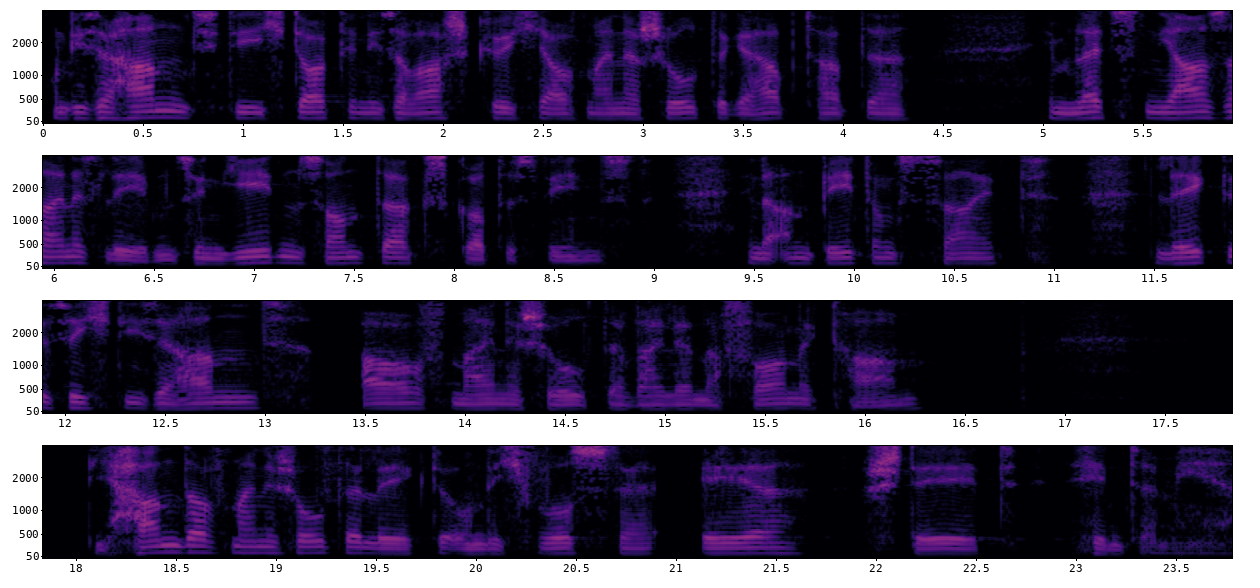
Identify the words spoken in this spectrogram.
Und diese Hand, die ich dort in dieser Waschküche auf meiner Schulter gehabt hatte, im letzten Jahr seines Lebens, in jedem Sonntagsgottesdienst, in der Anbetungszeit, legte sich diese Hand auf meine Schulter, weil er nach vorne kam, die Hand auf meine Schulter legte und ich wusste, er steht hinter mir.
